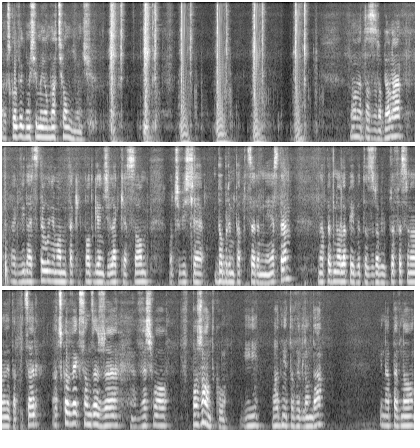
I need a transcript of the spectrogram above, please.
aczkolwiek musimy ją naciągnąć. Mamy to zrobione. Jak widać z tyłu nie mamy takich podgięć, lekkie są. Oczywiście dobrym tapicerem nie jestem. Na pewno lepiej by to zrobił profesjonalny tapicer. Aczkolwiek sądzę, że wyszło w porządku i ładnie to wygląda. I na pewno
